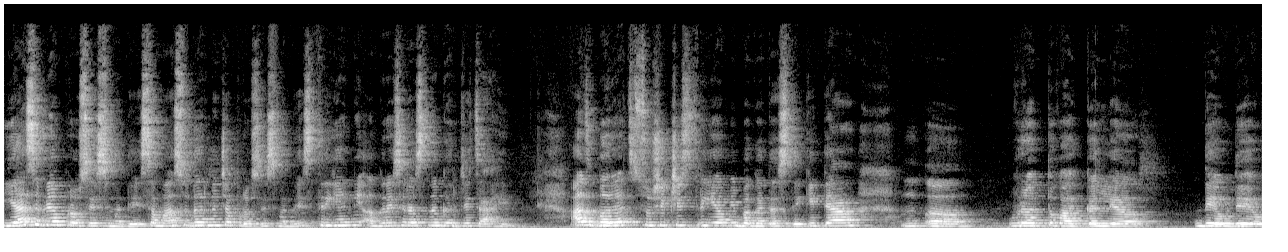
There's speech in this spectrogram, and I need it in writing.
या सगळ्या प्रोसेसमध्ये समाज सुधारण्याच्या प्रोसेसमध्ये स्त्रियांनी अग्रेसर असणं गरजेचं आहे. आज बऱ्याच सुशिक्षित स्त्रिया मी बघत असते की त्या व्रत वाकल्य देवदेव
